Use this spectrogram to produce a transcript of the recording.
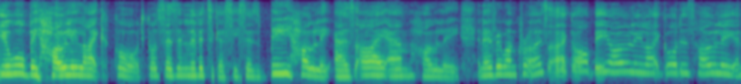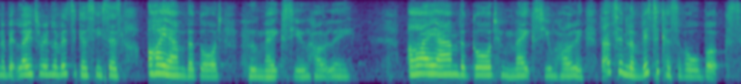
You will be holy like God. God says in Leviticus, He says, Be holy as I am holy. And everyone cries, I can't be holy like God is holy. And a bit later in Leviticus, He says, I am the God who makes you holy. I am the God who makes you holy. That's in Leviticus of all books.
